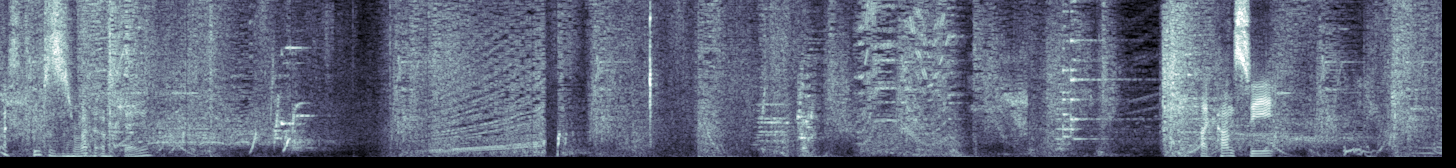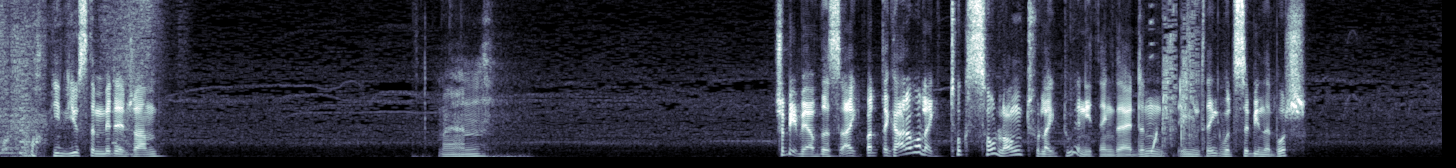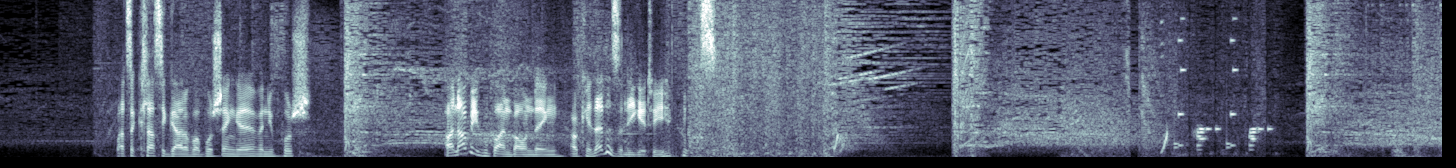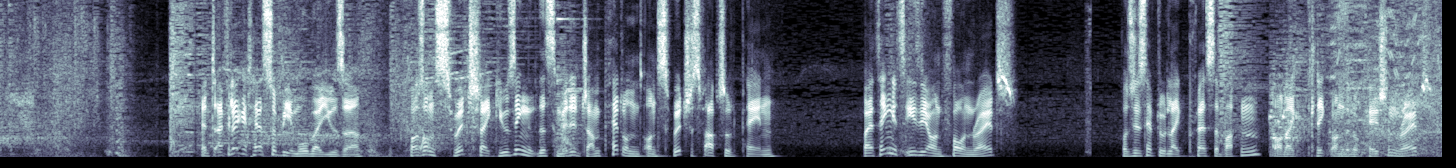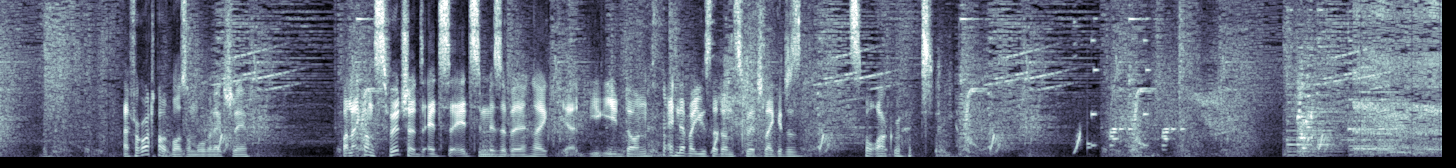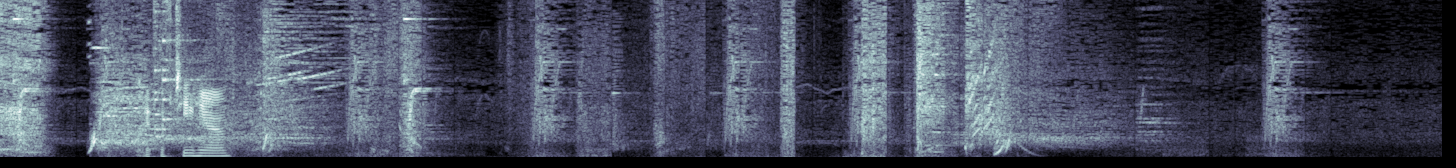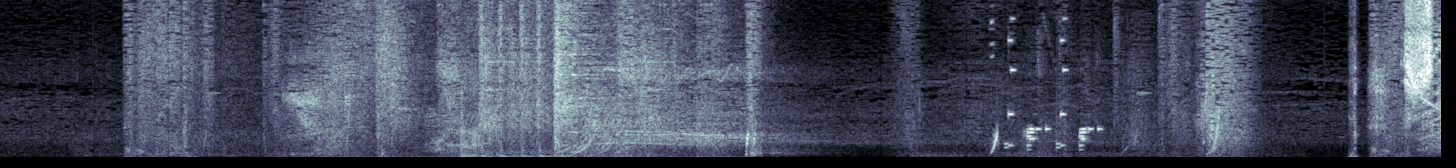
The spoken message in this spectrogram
This is okay. I can't see. Oh, he used the middle jump. Man. Should be aware of this. Like, but the Gardevoir like took so long to like do anything there. I didn't even think it would still be in the bush. What's a classic Gardevoir bush angle when you push? Oh, now we Hoopa unbounding. Okay, that is illegal to use. And I feel like it has to be a mobile user. Because on Switch, like using this middle jump pad on, on Switch is absolute pain. But I think it's easier on phone, right? Because you just have to like press a button or like click on the location, right? I forgot how it was on mobile actually. But like on Switch, it, it's it's miserable. Like yeah, you, you don't. I never use that on Switch. Like it is so awkward. Get 15 here.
